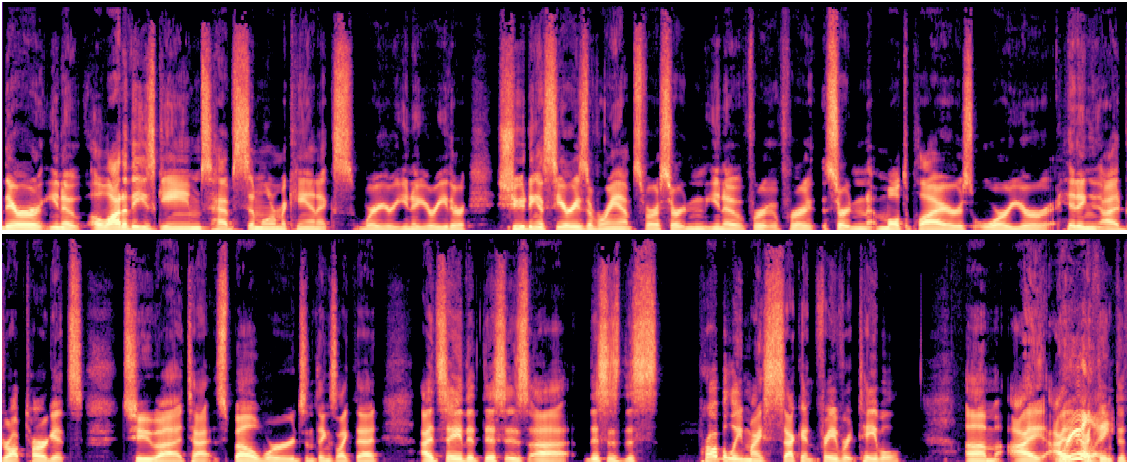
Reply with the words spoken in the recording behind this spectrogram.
there are, you know, a lot of these games have similar mechanics where you're, you know, you're either shooting a series of ramps for a certain, you know, for for certain multipliers or you're hitting uh, drop targets to uh to spell words and things like that. I'd say that this is uh this is this probably my second favorite table. Um I I, I think the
